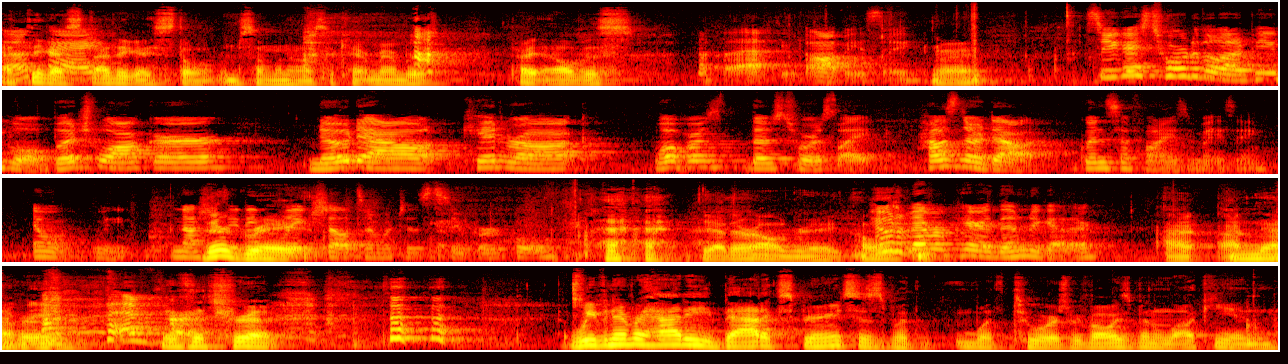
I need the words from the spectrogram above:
I think I, Okay. I think I stole it from someone else. I can't remember. Probably Elvis. Uh, obviously. All right. So you guys toured with a lot of people. Butch Walker, No Doubt, Kid Rock. What was those tours like? How's No Doubt? Gwen Stefani's amazing. And I mean, now she's They're great. Blake Shelton, which is super cool. Yeah, they're all great. Who would have ever paired them together? I, I, Never. Ever. It's a trip. We've never had any bad experiences with, with tours. We've always been lucky and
